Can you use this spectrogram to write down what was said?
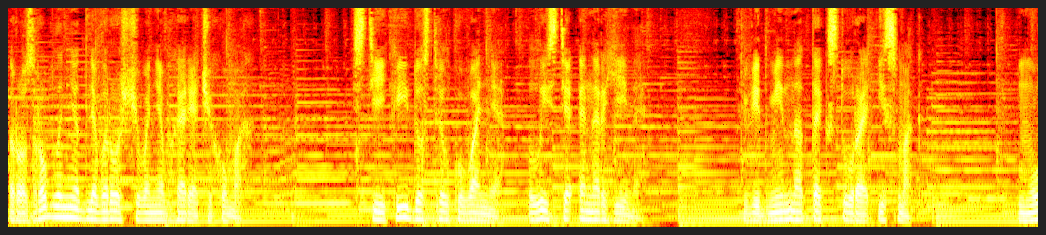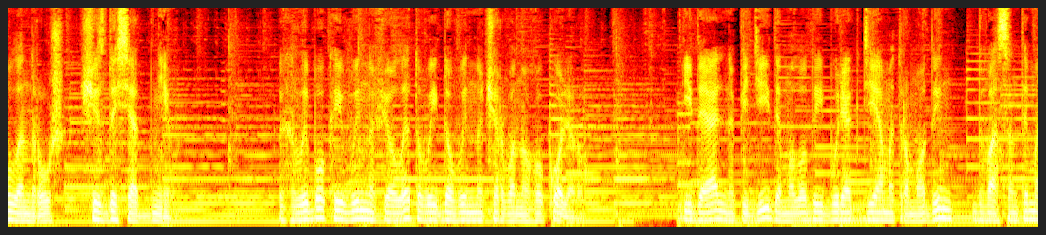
Розроблення для вирощування в гарячих умах. Стійкий до стрілкування, листя енергійне. Відмінна текстура і смак. Мулан руш 60 днів. Глибокий винно-фіолетовий до винно-червоного кольору. Ідеально підійде молодий буряк діаметром 1-2 см.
